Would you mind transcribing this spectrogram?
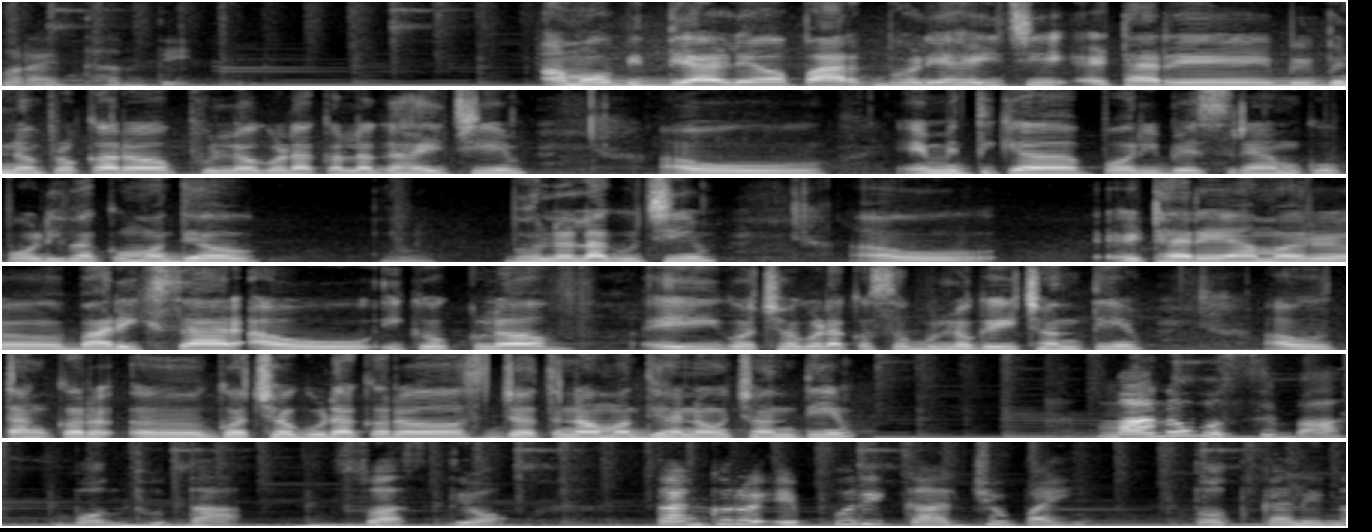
କରାଇଥାନ୍ତି। ଆମ ବିଦ୍ୟାଳୟ ପାର୍କ ଭଳିଆ ହେଇଛି। ଏଠାରେ ବିଭିନ୍ନ ପ୍ରକାର ଫୁଲ ଗୁଡ଼ାକ ଲଗା ହେଇଛି। ଆଉ ଏମିତିକା ପରିବେଶରେ ଆମକୁ ପଢ଼ିବାକୁ ମଧ୍ୟ ଭଲ ଲାଗୁଛି। ଆଉ ଏଠାରେ ଆମର ବାରିକ ସାର୍ ଆଉ ଇକୋ କ୍ଲବ୍ ଏଇ ଗଛ ଗୁଡ଼ାକ ସବୁ ଲଗେଇଛନ୍ତି। ଆଉ ତାଙ୍କର ଗଛ ଗୁଡ଼ାକର ଯତ୍ନ ମଧ୍ୟ ନେଉଛନ୍ତି। ମାନବ ସେବା ବନ୍ଧୁତା ସ୍ୱାସ୍ଥ୍ୟ ତାଙ୍କର ଏପରି କାର୍ଯ୍ୟ ପାଇଁ ତତ୍କାଳୀନ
